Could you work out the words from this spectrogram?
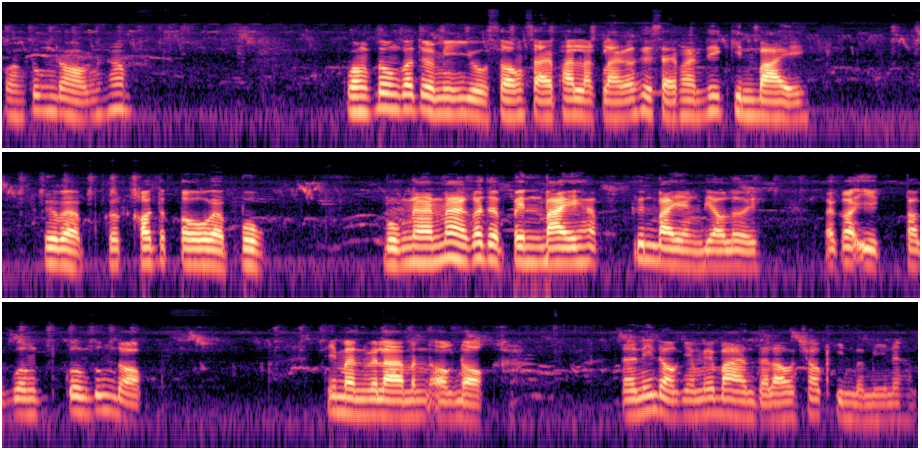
กวางตุ้งดอกนะครับ กวางตุ้งก็จะมีอยู่สองสายพันธุ์หลักๆ ก็คือสายพันธุ์ที่กินใบ คือแบบก็เขาจะโตแบบปลูกปลูกนานมากก็จะเป็นใบครับ ขึ้นใบอย่างเดียวเลย แล้วก็อีกผักกวางกวางตุ้งดอก ที่มันเวลามันออกดอกแต่นนี้ดอกยังไม่บานแต่เราชอบกินแบบนี้นะครับ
